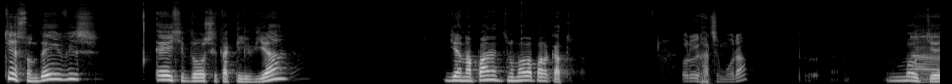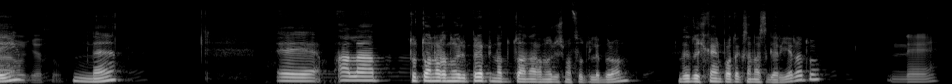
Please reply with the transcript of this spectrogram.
και στον Davis, έχει δώσει τα κλειδιά για να πάνε την ομάδα παρακάτω. Ρούι Χατσιμούρα. Οκ. Α, οκ, αυτό. Ναι. Ε, αλλά το, το αναγνωρι... πρέπει να το, το αναγνωρίσουμε αυτό του Λεμπρόν. Δεν το έχει κάνει ποτέ ξανά στην καριέρα του. Ναι,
